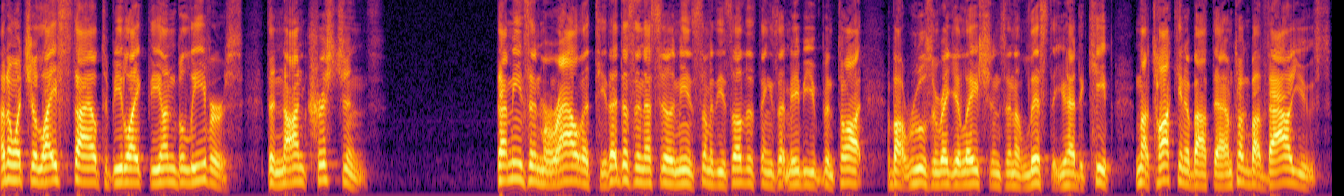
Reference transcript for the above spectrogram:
I don't want your lifestyle to be like the unbelievers the non Christians. That means in morality. That doesn't necessarily mean some of these other things that maybe you've been taught about rules and regulations and a list that you had to keep. I'm not talking about that. I'm talking about values,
